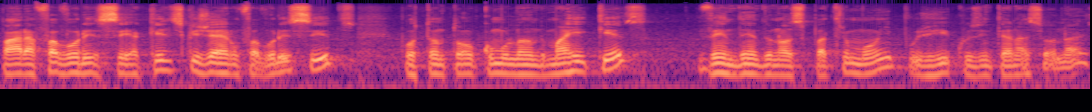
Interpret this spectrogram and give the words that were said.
para favorecer aqueles que já eram favorecidos portanto, estão acumulando mais riqueza, vendendo nosso patrimônio para os ricos internacionais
